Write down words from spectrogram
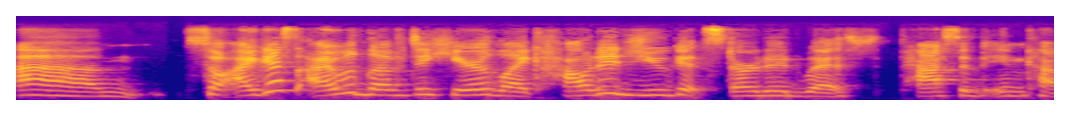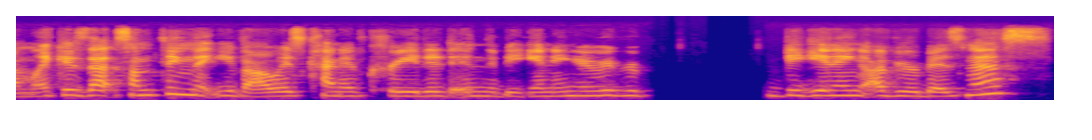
Um, so I guess I would love to hear like how did you get started with passive income? Like is that something that you've always kind of created in the beginning of your beginning of your business?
